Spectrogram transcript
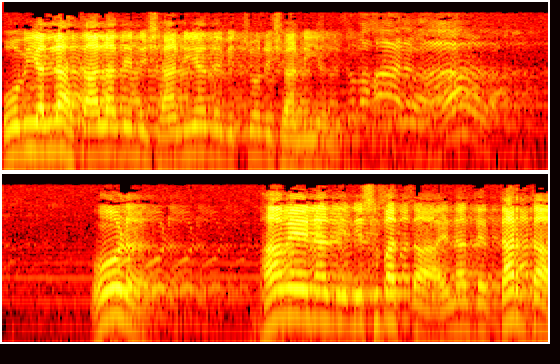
وہ بھی اللہ تعالی دے نشانیاں دے وچوں نشانیاں نے۔ ہوں بھاوے انہوں دی نسبت کا انہوں دے درد کا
